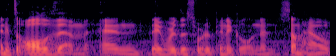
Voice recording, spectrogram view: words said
and it's all of them, and they were the sort of pinnacle. And then somehow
